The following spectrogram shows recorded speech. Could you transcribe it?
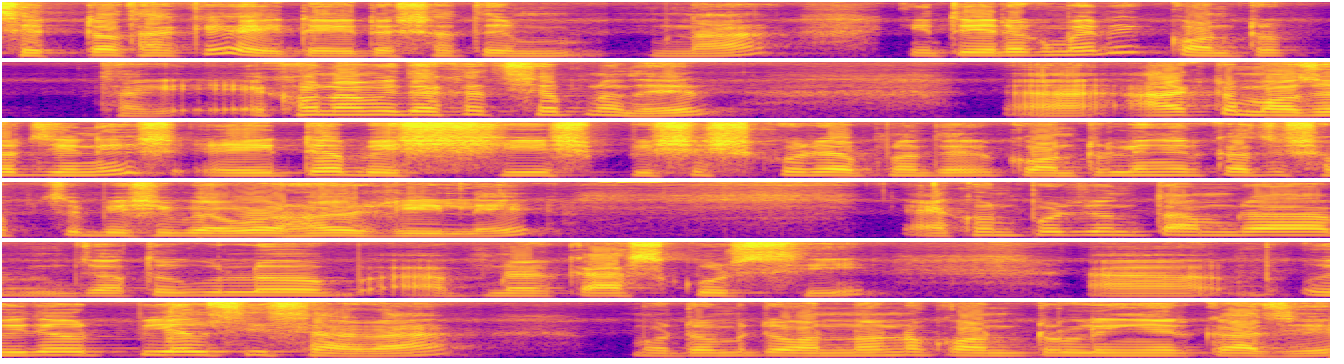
সেটটা থাকে, এটা এটার সাথে না, কিন্তু এরকমেরই কন্ট্রাক্ট থাকে। এখন আমি দেখাচ্ছি আপনাদের আরেকটা মজার জিনিস, এইটা বেশি বিশেষ করে আপনাদের কন্ট্রোলিংয়ের কাছে সবচেয়ে বেশি ব্যবহার হয় রিলে এখন পর্যন্ত আমরা যতগুলো আপনার কাজ করছি উইদাউট পিএলসি ছাড়া মোটামুটি অন্যান্য কন্ট্রোলিংয়ের কাজে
